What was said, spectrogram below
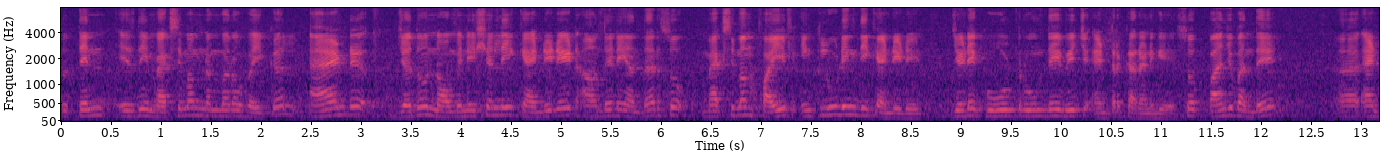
ਸੋ ਤਿੰਨ is the maximum number of vehicle and ਜਦੋਂ ਨੋਮੀਨੇਸ਼ਨ ਲਈ ਕੈਂਡੀਡੇਟ ਆਉਂਦੇ ਨੇ ਅੰਦਰ so maximum 5 including the candidate ਜਿਹੜੇ ਕੋਰਟ ਰੂਮ ਦੇ ਵਿੱਚ ਐਂਟਰ ਕਰਨਗੇ। ਸੋ ਪੰਜ ਬੰਦੇ and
